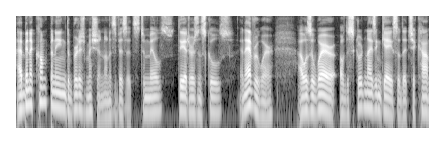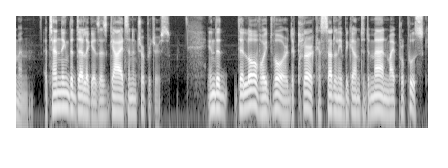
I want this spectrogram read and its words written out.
I have been accompanying the British mission on its visits to mills, theaters, and schools, and everywhere I was aware of the scrutinizing gaze of the Chekamen, attending the delegates as guides and interpreters. In the Delovoi Dvor, the clerk has suddenly begun to demand my propusk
